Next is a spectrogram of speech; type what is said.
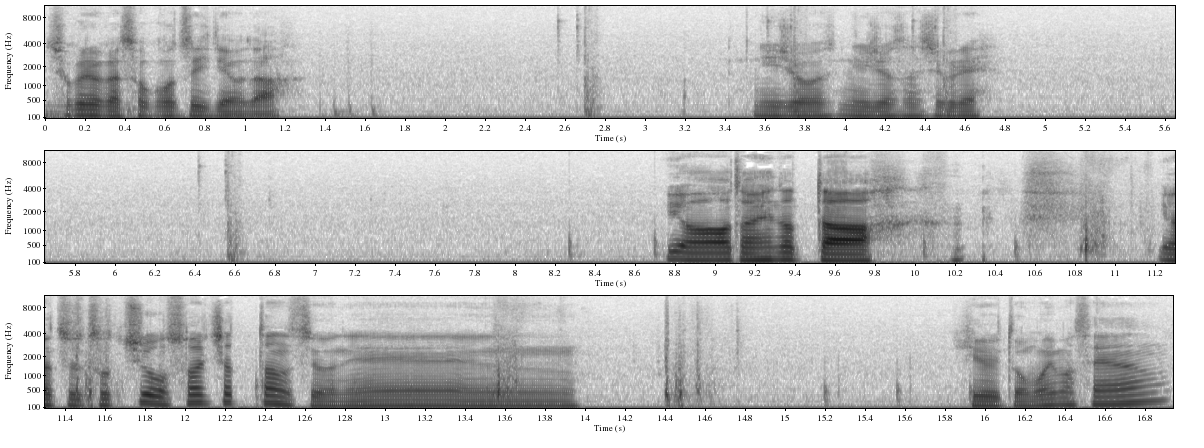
う。食料が底をついたようだ。入場入場させてくれ。いやー大変だった。いやちょっと途中襲われちゃったんですよね。うん。ひどいと思いません？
